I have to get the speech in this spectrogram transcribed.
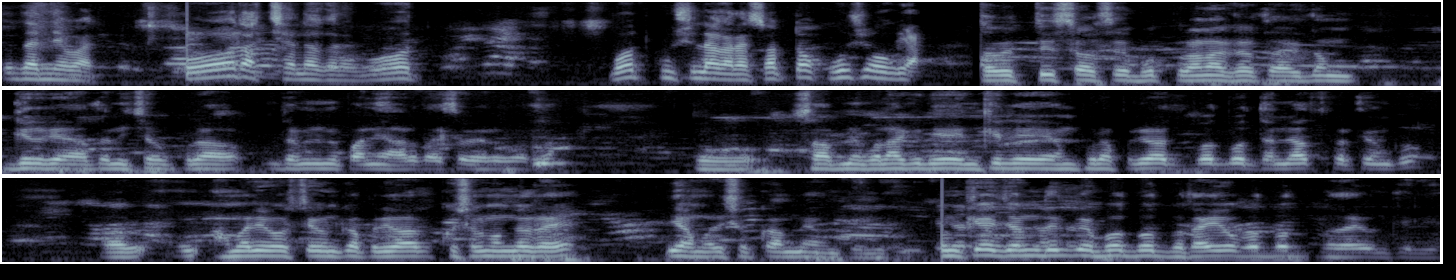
तो धन्यवाद। बहुत अच्छा लग रहा है बहुत। बहुत खुश लग रहा है। सब तो खुश हो गया। सब तीस साल से बहुत पुराना घर था एकदम गिर गया था नीचे पूरा ज़मीन में पानी आ रहा था ऐसा हुआ था। तो साहब ने बना के दिया इनके लिए हम पूरा परिवार बहुत बहुत धन्यवाद करते हैं उनको। और हमारी ओर से उनका परिवार कुशल मंगल रहे ये हमारी शुभकामनाएँ उनके लिए। उनके जन्मदिन पे बहुत बहुत बधाई हो बहुत बहुत बधाई उनके लिए।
